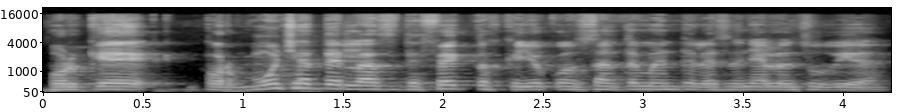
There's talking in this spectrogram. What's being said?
porque por muchas de los defectos que yo constantemente le señalo en su vida,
